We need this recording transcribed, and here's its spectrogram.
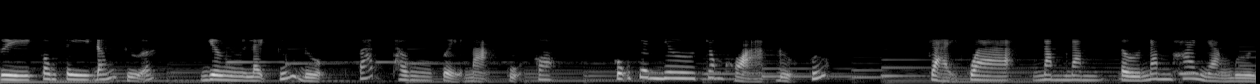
Tuy công ty đóng cửa, nhưng lại cứu được thân tuệ mạng của con, cũng xem như trong họa được phước. Trải qua 5 năm, từ năm 2010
